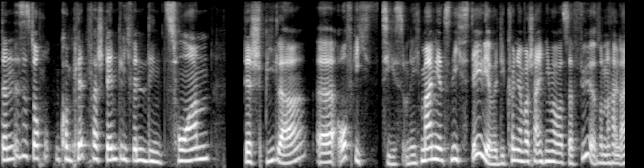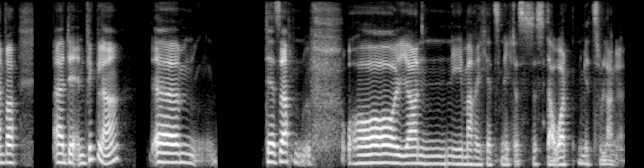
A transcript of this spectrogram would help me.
dann ist es doch komplett verständlich, wenn du den Zorn der Spieler äh, auf dich ziehst. Und ich meine jetzt nicht Stadia, weil die können ja wahrscheinlich nicht mal was dafür, sondern halt einfach äh, der Entwickler, ähm, der sagt, oh ja, nee, mache ich jetzt nicht. Das, das dauert mir zu lange.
